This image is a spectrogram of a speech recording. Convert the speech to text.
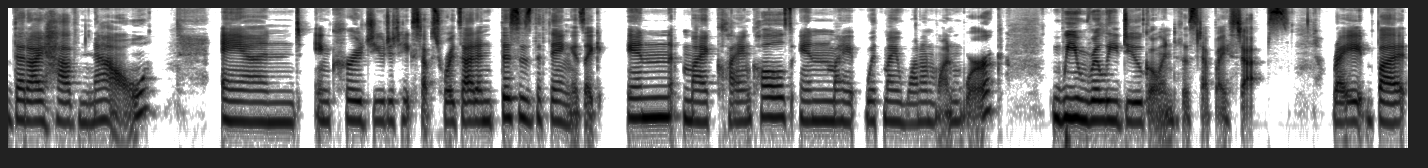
that I have now and encourage you to take steps towards that. And this is the thing is like in my client calls, in my with my one-on-one work, we really do go into the step by steps, right? But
